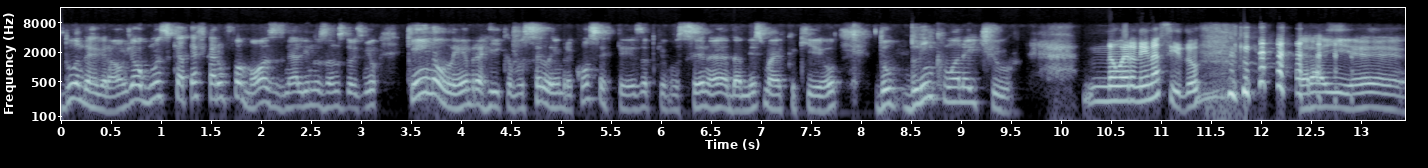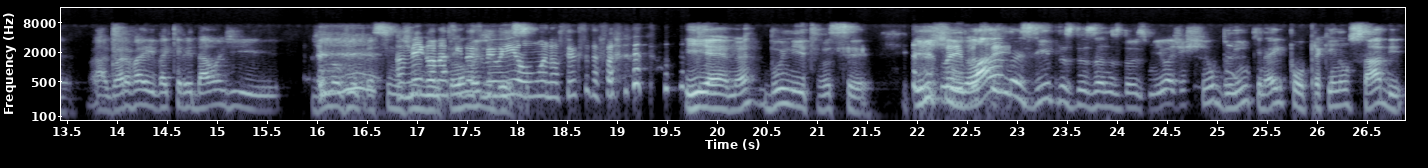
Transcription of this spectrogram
do underground, algumas que até ficaram famosas né, ali nos anos 2000. Quem não lembra, Rica, você lembra com certeza, porque você né, é da mesma época que eu, do Blink 182. Não era nem nascido. Peraí, é... agora vai, vai querer dar uma de, novinho pra cima Amigo, de eu nasci em 2001, de eu não sei o que você tá falando. E é, né? Bonito você. Enfim, lá nos idos dos anos 2000, a gente tinha o Blink, né? E, pô, pra quem não sabe,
